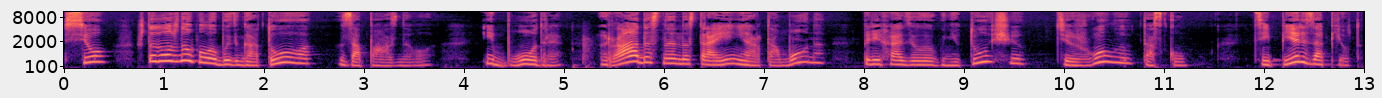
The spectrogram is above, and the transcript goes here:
Все, что должно было быть готово, запаздывало. И бодрое, радостное настроение Артамона переходило в гнетущую, тяжелую тоску. «Теперь запьет»,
